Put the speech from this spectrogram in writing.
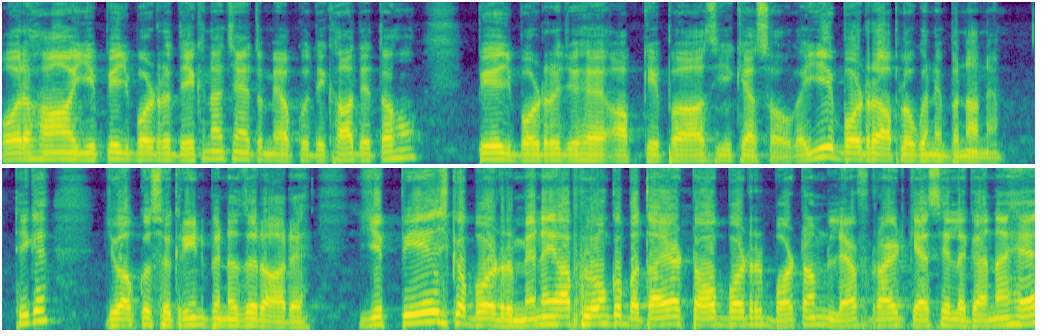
और हाँ ये पेज बॉर्डर देखना चाहें तो मैं आपको दिखा देता हूँ। पेज बॉर्डर जो है आपके पास, ये कैसा होगा? ये बॉर्डर आप लोगों ने बनाना है, ठीक है? जो आपको स्क्रीन पे नज़र आ रहा है। ये पेज का बॉर्डर मैंने आप लोगों को बताया top border bottom left right कैसे लगाना है?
